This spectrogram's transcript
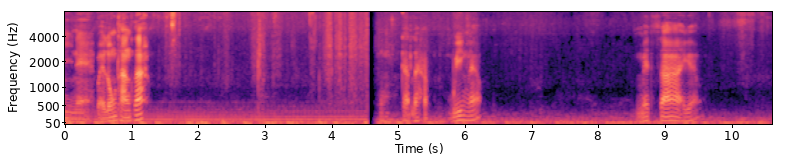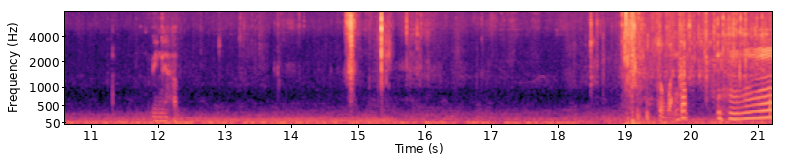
นี่แน่ไปลงถังซะ กัดแล้วครับ วิ่งแล้ว เม็ดซ้ายแก้ว วิ่งแล้วครับ สวนครับอื้อหือ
